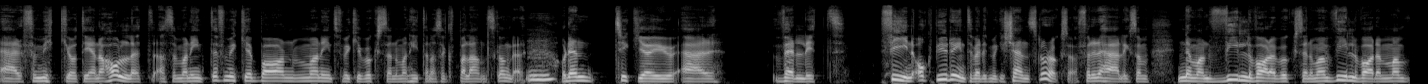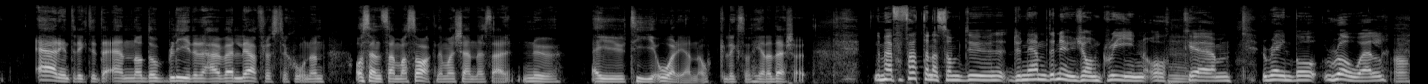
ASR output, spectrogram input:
är för mycket åt ena hållet. Alltså man är inte för mycket barn, man är inte för mycket vuxen, man hittar någon slags balansgång där. Mm. Och den tycker jag ju är väldigt fin och bjuder in till väldigt mycket känslor också. För det här liksom när man vill vara vuxen, när man vill vara det, man är inte riktigt det än och då blir det den här väldiga frustrationen. Och sen samma sak när man känner så här, nu är ju tio år igen och liksom hela det köret. De här författarna som du, du nämnde nu, John Green och mm. um, Rainbow Rowell, ja.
